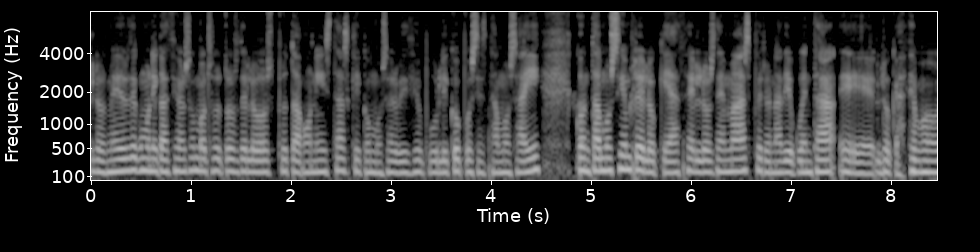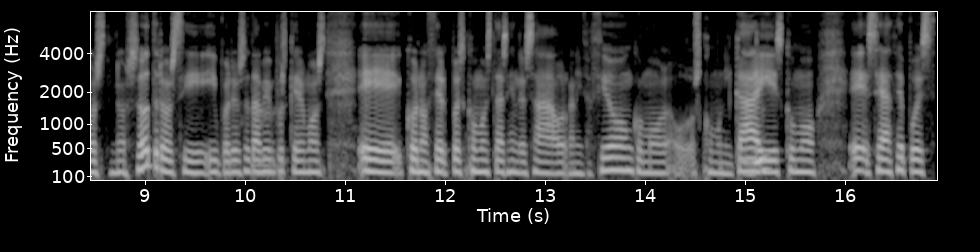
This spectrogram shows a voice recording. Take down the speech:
los medios de comunicación somos otros de los protagonistas que como servicio público pues estamos ahí, contamos siempre lo que hacen los demás, pero nadie cuenta eh, lo que hacemos nosotros y, por eso también pues queremos conocer pues cómo está siendo esa organización, cómo os comunicáis, cómo se hace pues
